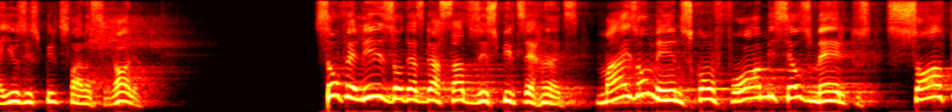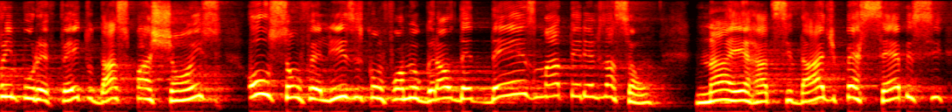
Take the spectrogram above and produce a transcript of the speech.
Aí os espíritos falam assim: olha, são felizes ou desgraçados os espíritos errantes? Mais ou menos, conforme seus méritos, sofrem por efeito das paixões ou são felizes conforme o grau de desmaterialização. Na erraticidade, percebe-se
